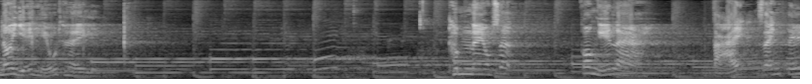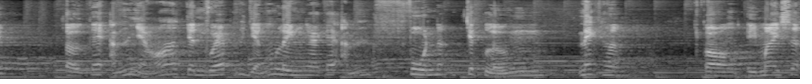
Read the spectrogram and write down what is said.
Nói dễ hiểu thì Thumbnail á có nghĩa là tải gián tiếp từ cái ảnh nhỏ trên web nó dẫn liên ra cái ảnh full á, chất lượng nét hơn. Còn image á,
